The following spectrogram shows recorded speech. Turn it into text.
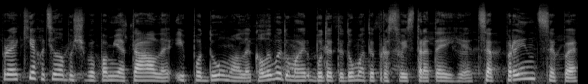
Про які я хотіла би, щоб ви пам'ятали і подумали, коли ви думаєте, будете думати про свої стратегії. Це принципи,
